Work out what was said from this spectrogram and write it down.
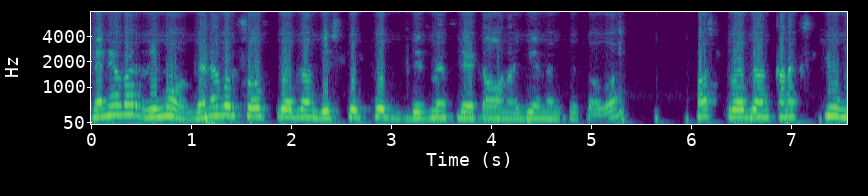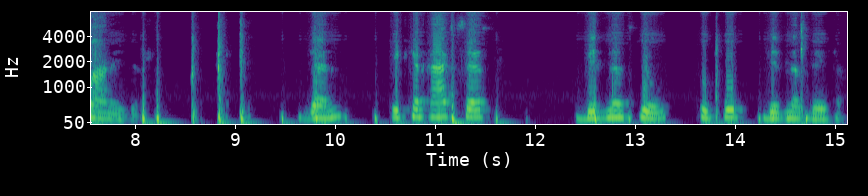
Whenever remove, whenever source program wishes to put business data on IBM MQ server, first program connects queue manager. Then it can access business queue to put business data.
